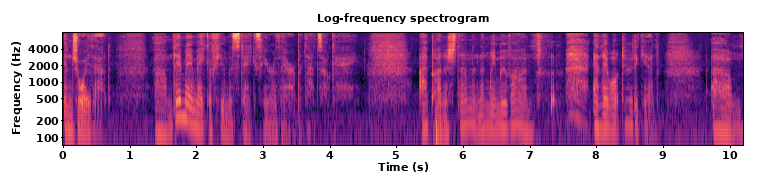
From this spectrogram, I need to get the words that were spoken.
enjoy that. Um, they may make a few mistakes here or there, but that's okay. I punish them and then we move on and they won't do it again. Um,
